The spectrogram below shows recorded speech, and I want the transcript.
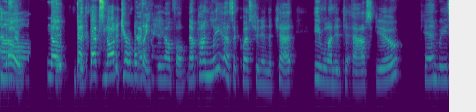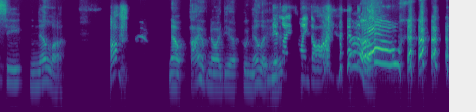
No. Uh, no, that it's that's not a terrible thing. Actually helpful. Now, Pong Lee has a question in the chat. He wanted to ask you, can we see Nilla? oh, Now, I have no idea who Nilla is. Nilla is my dog. Oh, Oh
